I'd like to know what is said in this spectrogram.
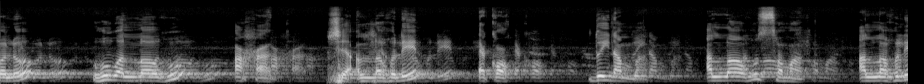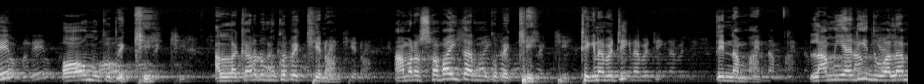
বলো হু আল্লাহু আহাদ। সে আল্লাহ হলেন একক, দুই নাম্বার। আল্লাহু সমাদ। আল্লাহ হলেন অমুখপেক্ষী। আল্লাহ কারোর মুখপেক্ষী নন। আমরা সবাই তার মুখপেক্ষী। ঠিক না বেটি তিন নাম্বার। লাম ইয়ালিদ ওয়ালাম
